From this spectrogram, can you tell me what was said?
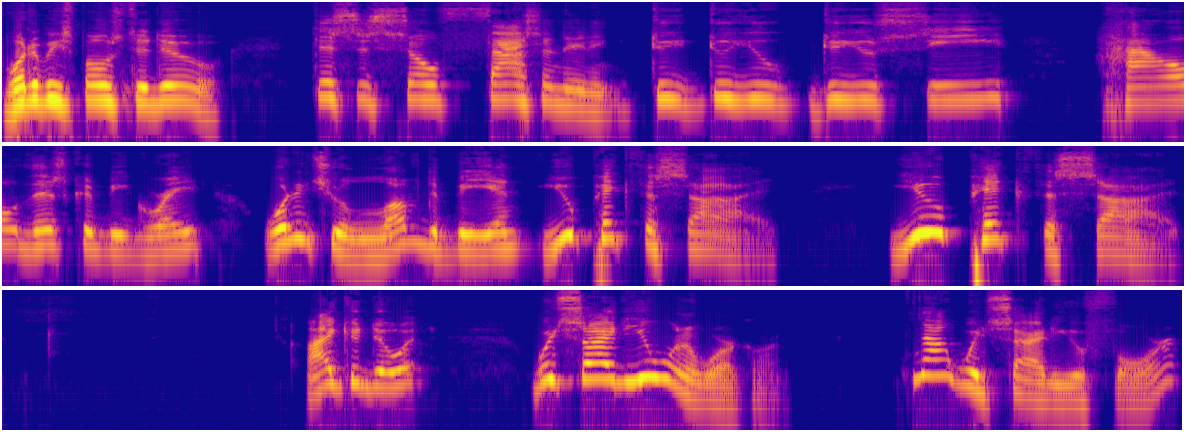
what are we supposed to do? This is so fascinating. Do, do you do you see how this could be great? Wouldn't you love to be in? You pick the side. You pick the side. I could do it. Which side do you want to work on? Not which side are you for?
